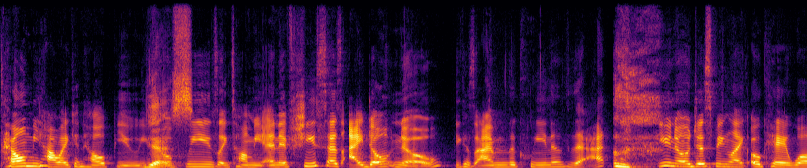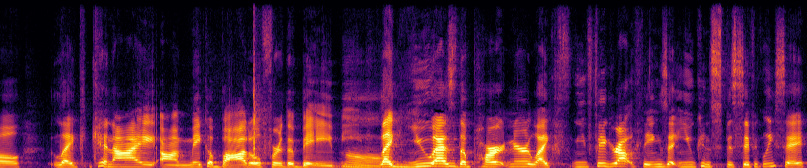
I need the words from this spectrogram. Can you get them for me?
tell me how I can help you. You Yes. know, please like tell me. And if she says I don't know because I'm the queen of that, you know, just being like, okay, well. Like, can I um, make a bottle for the baby? Like, you as the partner, like, f- you figure out things that you can specifically say,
